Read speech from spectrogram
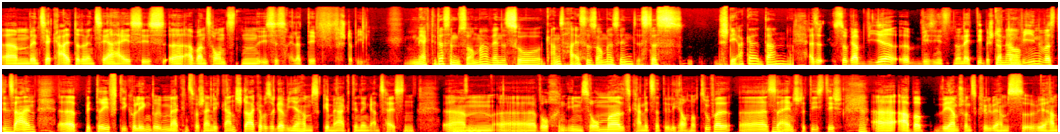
ähm, wenn es sehr kalt oder wenn es sehr heiß ist, äh, aber ansonsten ist es relativ stabil. Merkt ihr das im Sommer, wenn es so ganz heiße Sommer sind? Ist das stärker dann? Also sogar wir, äh, wir sind jetzt noch nicht die Bestattung genau. Wien, was die ja. Zahlen äh, betrifft. Die Kollegen drüben merken es wahrscheinlich ganz stark, aber sogar wir haben es gemerkt in den ganz heißen ähm, äh, Wochen im Sommer. Das kann jetzt natürlich auch noch Zufall äh, sein, ja. statistisch, ja. Äh, aber wir haben schon das Gefühl, wir haben es wir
